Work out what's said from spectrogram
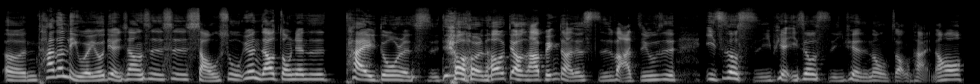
嗯，他跟李维有点像是是少数，因为你知道中间就是太多人死掉了，然后调查兵团的死法几乎是一次就死一片，一次就死一片的那种状态，然后。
